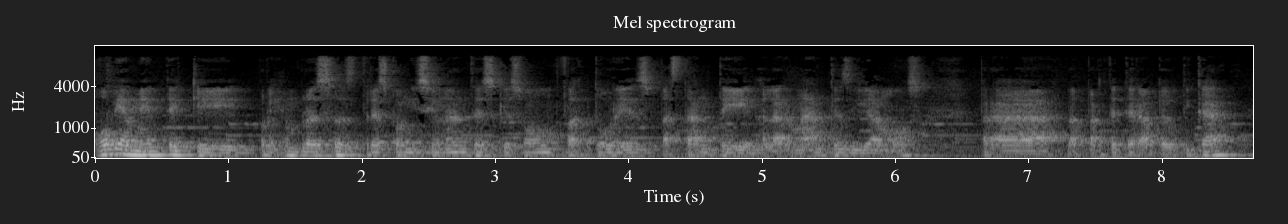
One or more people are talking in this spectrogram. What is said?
Obviamente que, por ejemplo, esos tres condicionantes que son factores bastante alarmantes, digamos, para la parte terapéutica,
